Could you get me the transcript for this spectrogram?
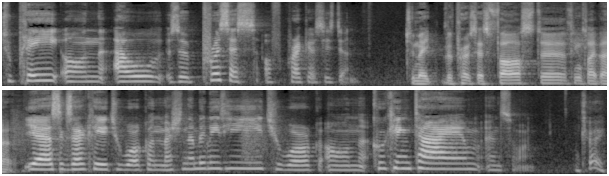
to play on how the process of crackers is done. To make the process faster, things like that? Yes, exactly. To work on machinability, to work on cooking time, and so on. Okay,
